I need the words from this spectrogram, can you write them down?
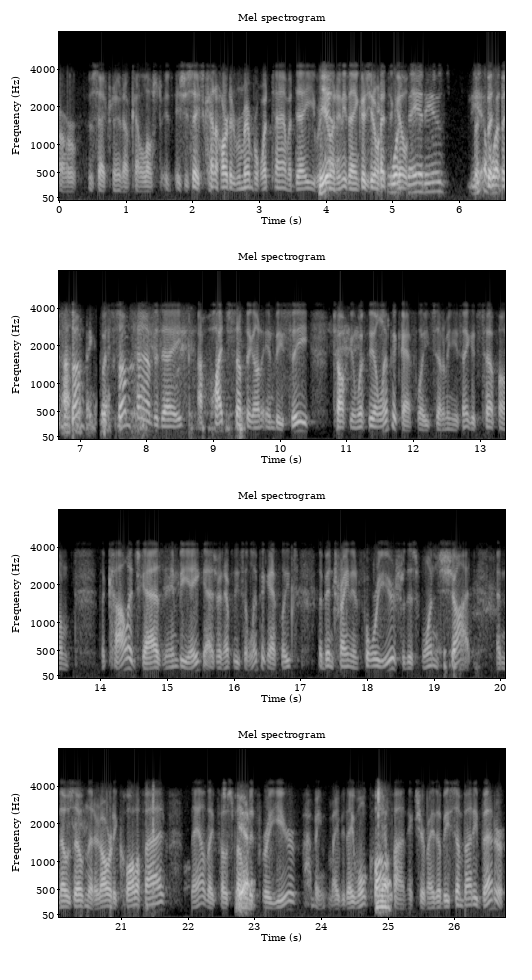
or this afternoon. I've kind of lost. As you say, it's kind of hard to remember what time of day you were Yeah. doing anything because you don't have to what go. day it is. But, yeah, but, what but some but sometime today I watched something on NBC talking with the Olympic athletes, and I mean you think it's tough on the college guys, the NBA guys, right now for these Olympic athletes, they've been training four years for this one shot, and those of them that had already qualified, now they postponed Yeah. it for a year. I mean, maybe they won't qualify next year. Maybe there'll be somebody better.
